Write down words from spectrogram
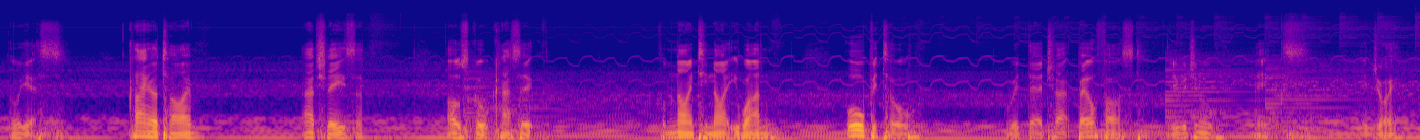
Oh yes, Clanger time. Actually, it's an old school classic from 1991. Orbital with their track Belfast, the original mix. Enjoy.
